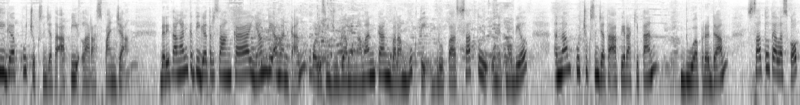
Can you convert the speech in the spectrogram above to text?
tiga pucuk senjata api laras panjang. Dari tangan ketiga tersangka yang diamankan, polisi juga mengamankan barang bukti berupa satu unit mobil, enam pucuk senjata api rakitan, dua peredam, satu teleskop,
